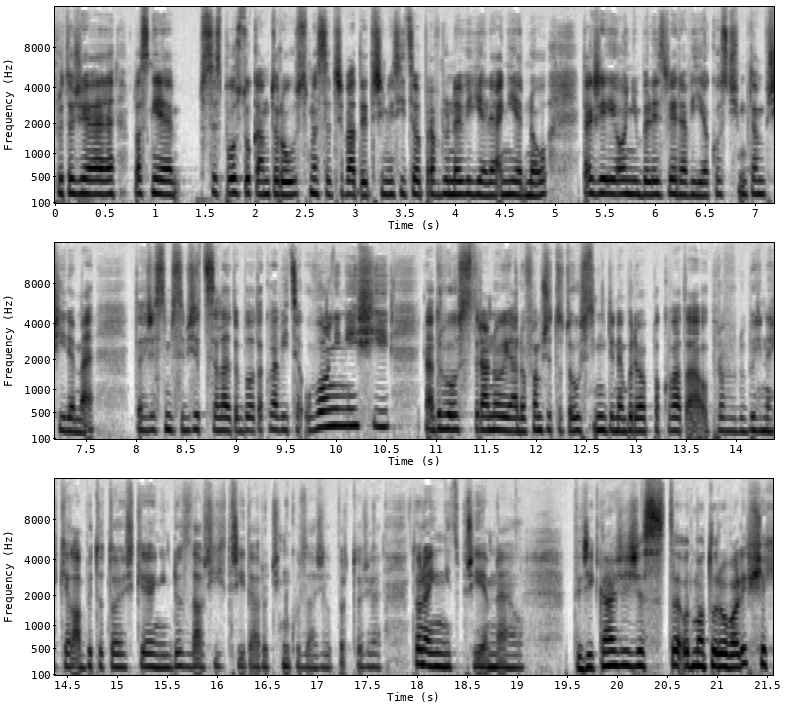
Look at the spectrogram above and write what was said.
protože vlastně se spoustu kantorů jsme se třeba ty tři měsíce opravdu neviděli ani jednou, takže i oni byli zvědaví, jako s čím tam přijdeme. Takže si myslím, že celé to bylo takové více uvolněnější. Na druhou stranu já doufám, že toto už nikdy nebude opakovat a opravdu bych nechtěla, aby toto ještě někdo z dalších tříd a ročníků zažil, protože to není nic příjemného. Ty říkáš, že jste odmaturovali všech,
